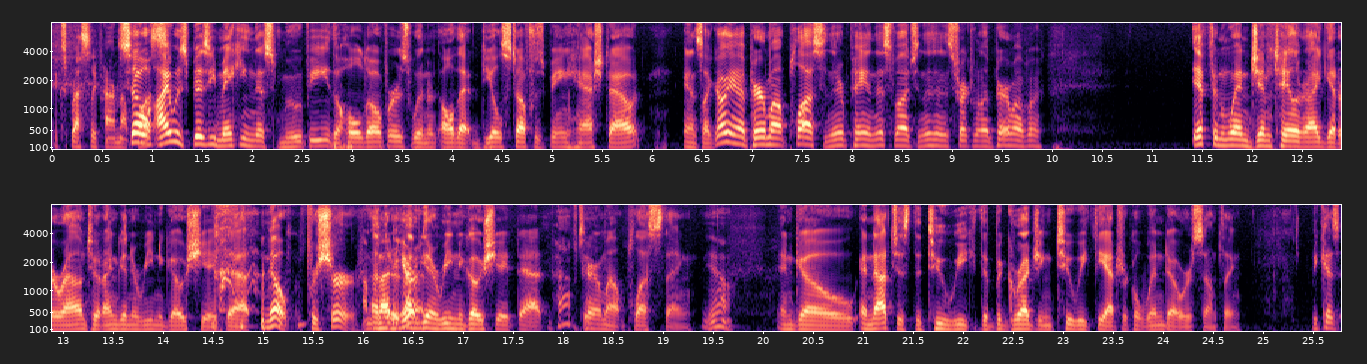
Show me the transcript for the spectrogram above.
expressly Paramount So Plus? I was busy making this movie, The Holdovers, when all that deal stuff was being hashed out. And it's like, oh yeah, Paramount Plus, and they're paying this much, and this instructor on Paramount Plus. If and when Jim Taylor and I get around to it, I'm going to renegotiate that. no, for sure. I'm glad to gonna, hear I'm going to renegotiate that to. Paramount Plus thing yeah. and go, and not just the two week, the begrudging two week theatrical window or something, because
